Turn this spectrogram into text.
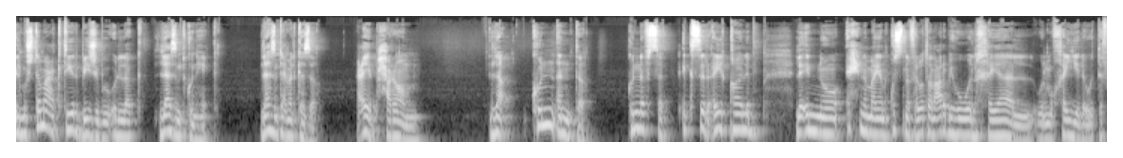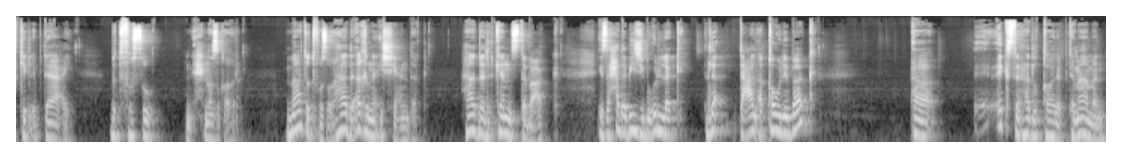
المجتمع كتير بيجي بيقول لك لازم تكون هيك لازم تعمل كذا عيب حرام. لا كن أنت كن نفسك اكسر أي قالب لأنه إحنا ما ينقصنا في الوطن العربي هو الخيال والمخيله والتفكير الإبداعي. بتفصوه من إحنا صغار. ما تطفصه هذا أغنى إشي عندك. هذا الكنز تبعك. إذا حدا بيجي بيقول لك لا تعال اقولبك آه اكسر هذا القالب تماما.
